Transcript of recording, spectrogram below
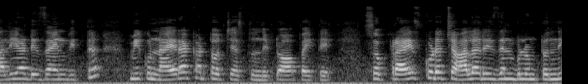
ఆలియా డిజైన్ విత్ మీకు నైరా కట్ వచ్చేస్తుంది టాప్ అయితే. సో ప్రైస్ కూడా చాలా రీజనబుల్ ఉంటుంది.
